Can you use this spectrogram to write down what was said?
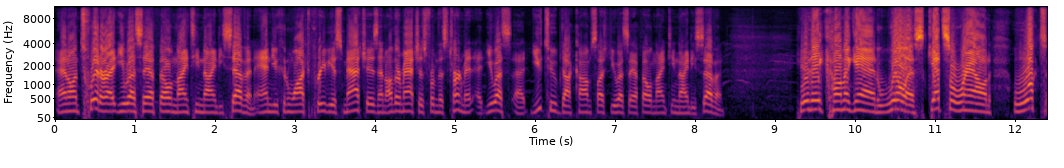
and on Twitter at USAFL1997. And you can watch previous matches and other matches from this tournament at US at youtube.com slash USAFL1997. Here they come again. Willis gets around, looked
